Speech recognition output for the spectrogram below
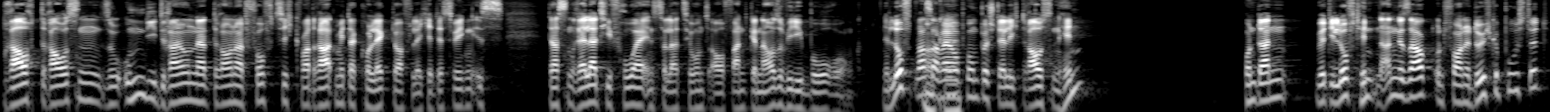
braucht draußen so um die 300, 350 Quadratmeter Kollektorfläche. Deswegen ist das ein relativ hoher Installationsaufwand, genauso wie die Bohrung. Eine Luftwasserwärmepumpe okay. stelle ich draußen hin und dann wird die Luft hinten angesaugt und vorne durchgepustet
